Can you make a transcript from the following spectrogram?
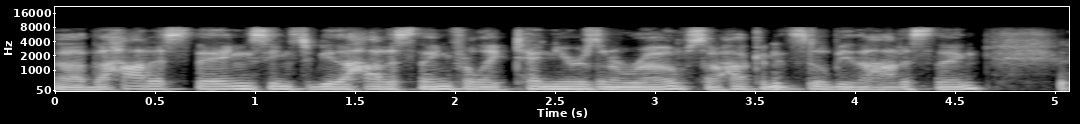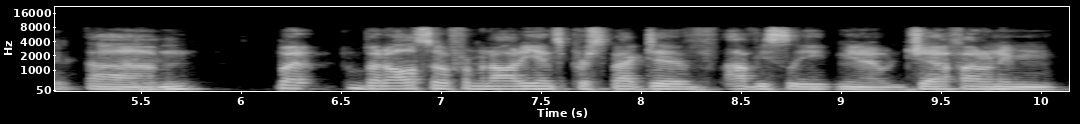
uh, the hottest thing seems to be the hottest thing for like ten years in a row. So how can it still be the hottest thing? Um, but but also from an audience perspective, obviously, you know, Jeff, I don't even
